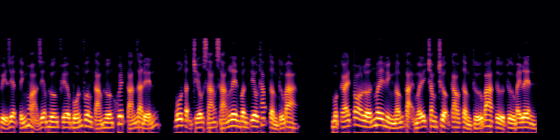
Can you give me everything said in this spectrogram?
hủy diệt tính hỏa diễm hướng phía bốn phương tám hướng khuyết tán ra đến, vô tận chiếu sáng sáng lên vân tiêu tháp tầng thứ ba. Một cái to lớn mây hình nấm tại mấy trăm trượng cao tầng thứ ba từ từ bay lên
